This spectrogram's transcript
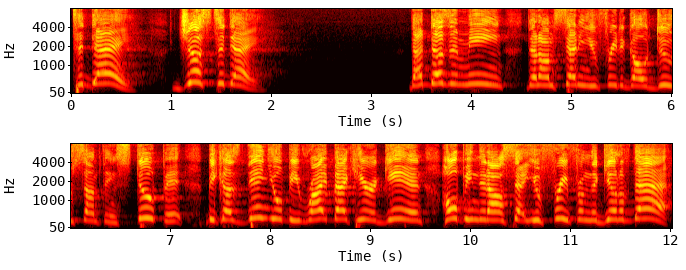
Today, just today. That doesn't mean that I'm setting you free to go do something stupid because then you'll be right back here again hoping that I'll set you free from the guilt of that.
